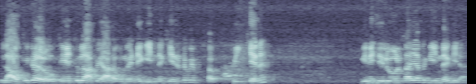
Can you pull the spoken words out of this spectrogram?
ලෞකික ලෝකයේ තුල අපි අරමුණු වෙන්නේ ගින්න කියනකොට මේ පිච්චෙන ගිනි සිරු වලටයි අපි ගින්න කියන්නේ.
